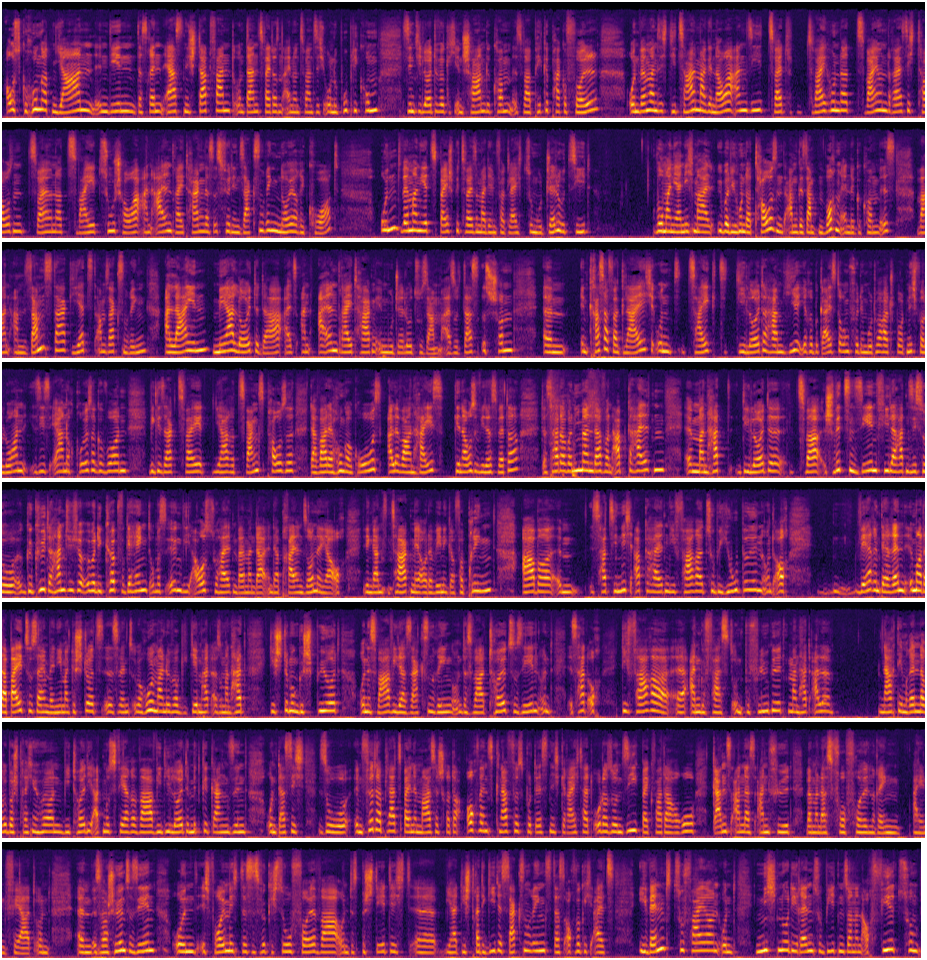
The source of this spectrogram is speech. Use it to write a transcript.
ausgehungerten Jahren, in denen das Rennen erst nicht stattfand und dann 2021 ohne Publikum, sind die Leute wirklich in Scharen gekommen. Es war pickepacke voll. Und wenn man sich die Zahlen mal genauer ansieht, 232.202 Zuschauer an allen drei Tagen, das ist für den Sachsenring neuer Rekord. Und wenn man jetzt beispielsweise mal den Vergleich zu Mugello zieht, wo man ja nicht mal über die 100.000 am gesamten Wochenende gekommen ist, waren am Samstag jetzt am Sachsenring allein mehr Leute da als an allen drei Tagen in Mugello zusammen. Also das ist schon ähm, ein krasser Vergleich und zeigt, die Leute haben hier ihre Begeisterung für den Motorradsport nicht verloren. Sie ist eher noch größer geworden. Wie gesagt, zwei Jahre Zwangspause, da war der Hunger groß, alle waren heiß, genauso wie das Wetter. Das hat aber niemanden davon abgehalten. Ähm, man hat die Leute zwar schwitzen sehen, viele hatten sich so gekühlte Handtücher über die Köpfe gehängt, um es irgendwie auszuhalten, weil man da in der prallen Sonne ja auch den ganzen Tag mehr oder weniger verbringt. Aber ähm, es hat sie nicht abgehalten, die Fahrer zu bejubeln und auch während der Rennen immer dabei zu sein, wenn jemand gestürzt ist, wenn es Überholmanöver gegeben hat. Also man hat die Stimmung gespürt und es war wieder Sachsenring und es war toll zu sehen und es hat auch die Fahrer äh, angefasst und beflügelt. Man hat alle nach dem Rennen darüber sprechen hören, wie toll die Atmosphäre war, wie die Leute mitgegangen sind und dass sich so ein vierter Platz bei einem Marcelschritter, auch wenn es knapp fürs Podest nicht gereicht hat, oder so ein Sieg bei Quadraro ganz anders anfühlt, wenn man das vor vollen Rängen einfährt. Und ähm, es war schön zu sehen und ich freue mich, dass es wirklich so voll war und das bestätigt äh, ja die Strategie des Sachsenrings, das auch wirklich als Event zu feiern und nicht nur die Rennen zu bieten, sondern auch viel zum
